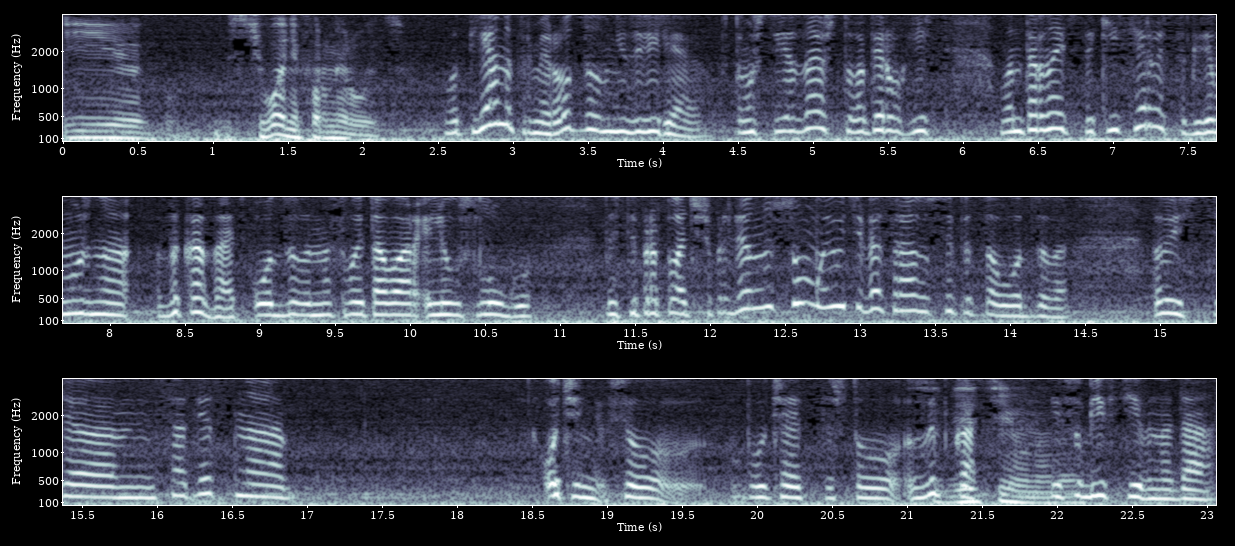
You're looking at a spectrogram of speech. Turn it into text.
и с чего они формируются? Вот я, например, отзывам не доверяю, потому что я знаю, что, во-первых, есть в интернете такие сервисы, где можно заказать отзывы на свой товар или услугу. То есть ты проплатишь определенную сумму, и у тебя сразу сыпятся отзывы. То есть, эм, соответственно, очень все получается, что зыбко Субъективно, и да. субъективно, да.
